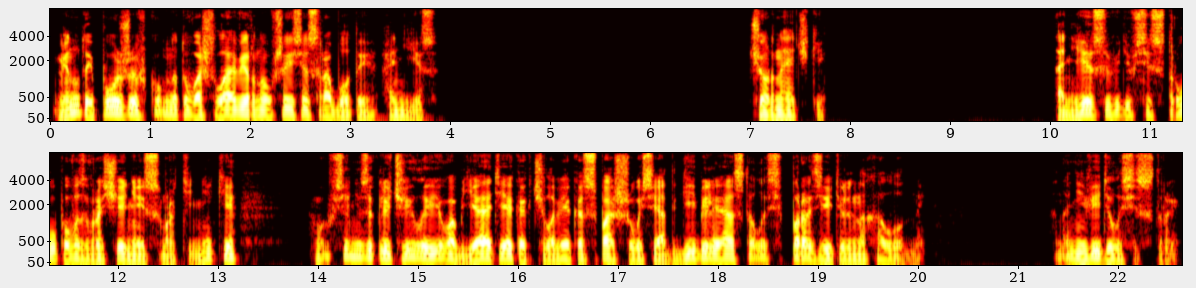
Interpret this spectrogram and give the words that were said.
Минутой позже в комнату вошла вернувшаяся с работы Аньес. Черные очки. Аньес, увидев сестру по возвращении из Мартиники, вовсе не заключила ее в объятия, как человека, спасшегося от гибели, а осталась поразительно холодной. Она не видела сестры.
